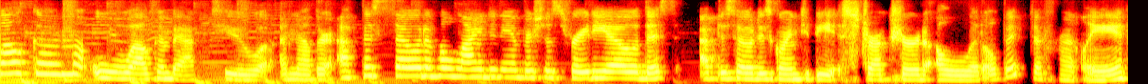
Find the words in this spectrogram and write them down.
Welcome, welcome back to another episode of Aligned and Ambitious Radio. This episode is going to be structured a little bit differently.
